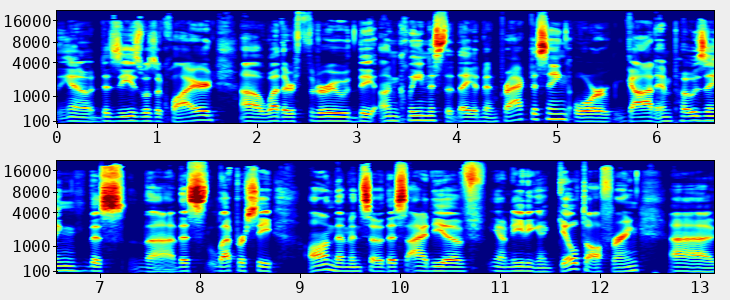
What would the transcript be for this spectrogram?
you know, disease was acquired, uh, whether through the uncleanness that they had been practicing or God imposing this uh, this leprosy on them, and so this idea of you know needing a guilt offering uh,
